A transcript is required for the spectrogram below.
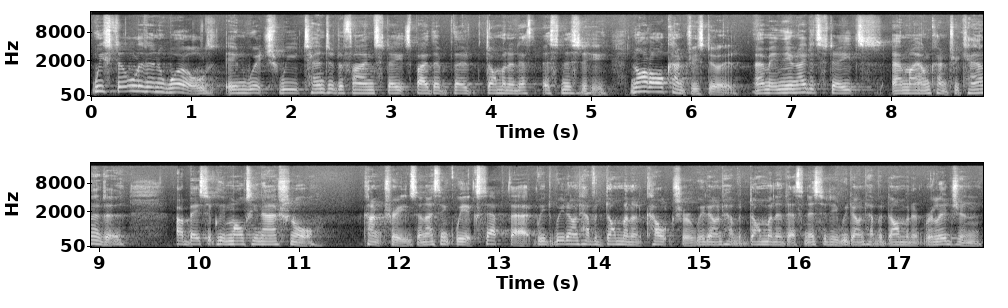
We still live in a world in which we tend to define states by their, their, dominant ethnicity. Not all countries do it. I mean, the United States and my own country, Canada, are basically multinational countries, and I think we accept that. We, we don't have a dominant culture, we don't have a dominant ethnicity, we don't have a dominant religion.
